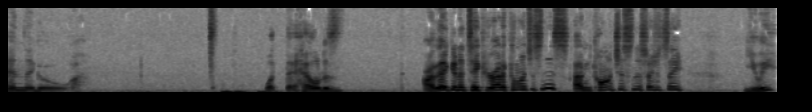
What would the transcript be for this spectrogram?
And they go. What the hell does. Are they gonna take her out of consciousness? Unconsciousness, I should say? Yui?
